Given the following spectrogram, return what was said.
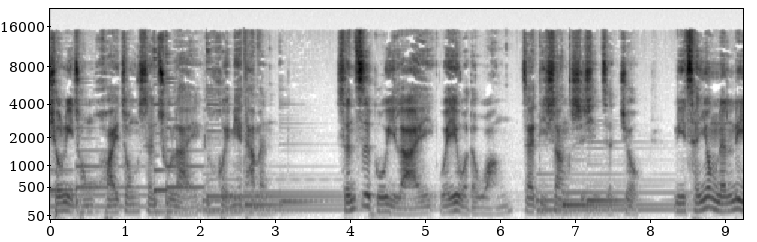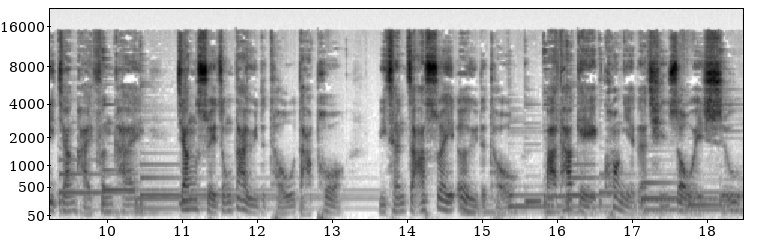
求你从怀中伸出来，毁灭他们。神自古以来为我的王，在地上施行拯救。你曾用能力将海分开，将水中大鱼的头打破。你曾砸碎鳄鱼的头，把它给旷野的禽兽为食物。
